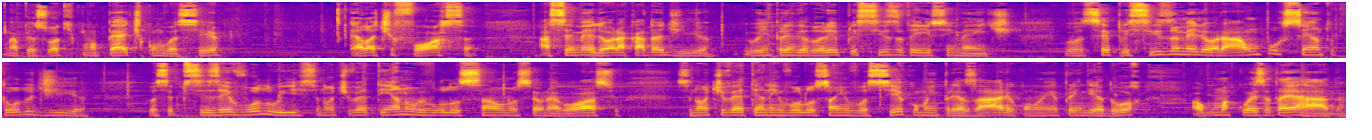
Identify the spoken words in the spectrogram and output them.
uma pessoa que compete com você, ela te força a ser melhor a cada dia. E o empreendedor ele precisa ter isso em mente. Você precisa melhorar 1% todo dia. Você precisa evoluir. Se não tiver tendo evolução no seu negócio, se não tiver tendo evolução em você como empresário, como empreendedor, alguma coisa está errada.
